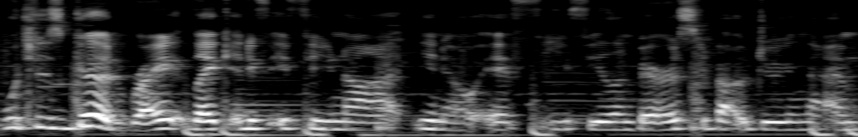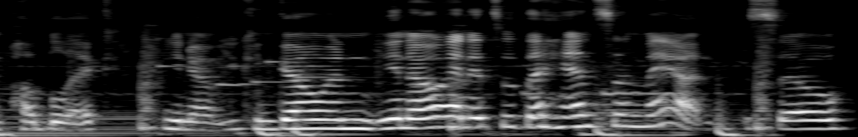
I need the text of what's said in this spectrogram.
which is good, right? Like if, if you're not, you know, if you feel embarrassed about doing that in public, you know, you can go and you know, and it's with a handsome man. So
